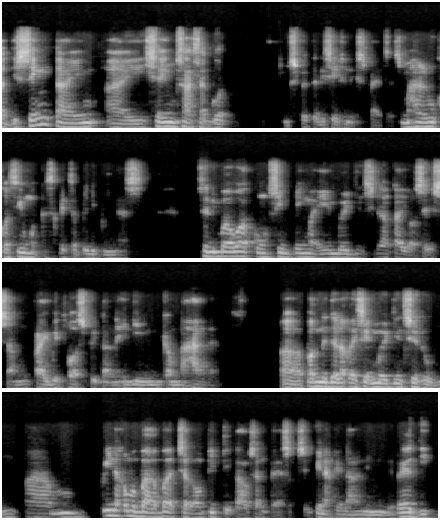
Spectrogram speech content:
At the same time, ay siya yung sasagot ng hospitalization expenses. Mahal ho kasi yung magkasakit sa Pilipinas. Sa halimbawa, kung simpleng may emergency lang kayo sa isang private hospital na hindi naman kamahalan, ah, pag nadala kayo sa emergency room, um, pinakamababa at around 50,000 pesos. Yung pinakailangan ninyo ready,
